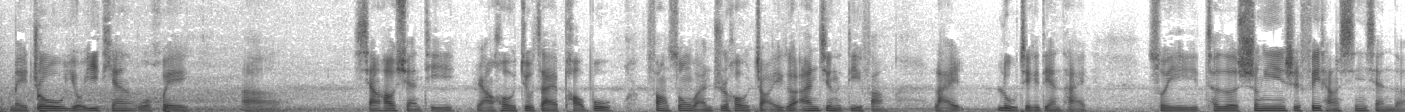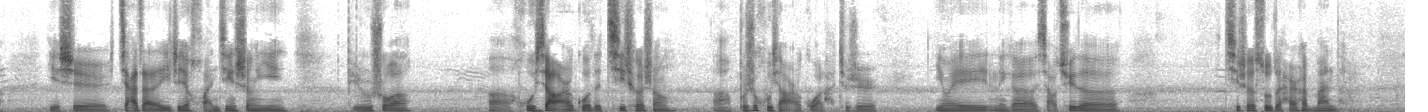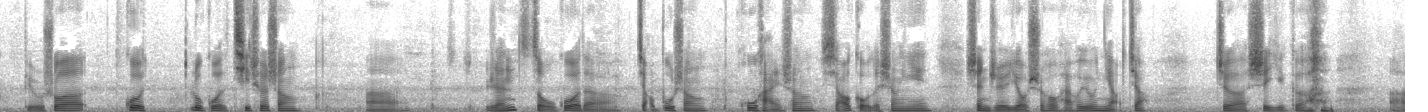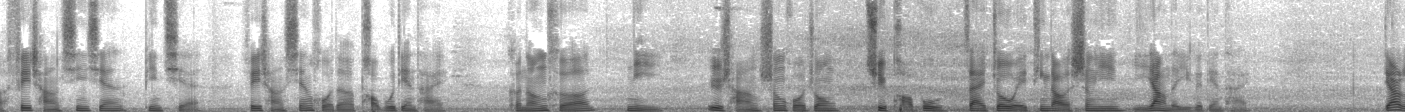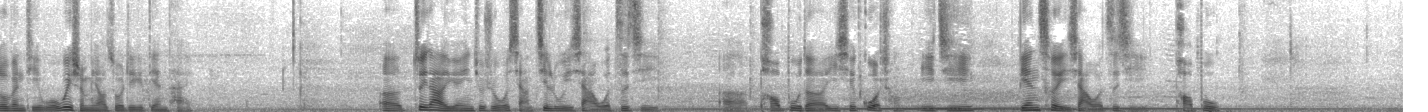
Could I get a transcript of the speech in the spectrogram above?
每周有一天我会呃想好选题，然后就在跑步放松完之后，找一个安静的地方来录这个电台。所以它的声音是非常新鲜的，也是夹杂了一些环境声音，比如说。呃，呼啸而过的汽车声，啊，不是呼啸而过了，就是因为那个小区的汽车速度还是很慢的。比如说过路过的汽车声，啊，人走过的脚步声、呼喊声、小狗的声音，甚至有时候还会有鸟叫。这是一个啊 非常新鲜并且非常鲜活的跑步电台，可能和。你日常生活中去跑步，在周围听到的声音一样的一个电台。第二个问题，我为什么要做这个电台？呃，最大的原因就是我想记录一下我自己呃跑步的一些过程，以及鞭策一下我自己跑步。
